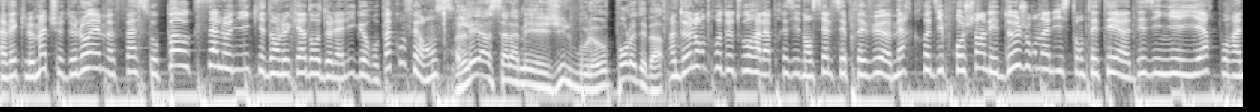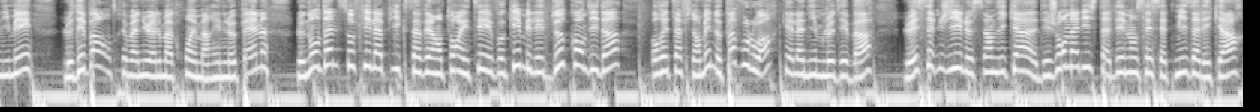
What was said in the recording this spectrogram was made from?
avec le match de l'OM face au PAOK Salonique dans le cadre de la Ligue Europa Conférence. Léa Salamé et Gilles Boulot pour le débat. De l'entre-deux tours à la présidentielle, c'est prévu mercredi prochain. Les deux journalistes ont été désignés hier pour animer le débat entre Emmanuel Macron et Marine Le Pen. Le nom d'Anne-Sophie Lapix avait un temps été évoqué, mais les deux candidats auraient affirmé ne pas vouloir qu'elle anime le débat. Le SNJ, le syndicat des journalistes, a dénoncé cette mise à l'écart.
